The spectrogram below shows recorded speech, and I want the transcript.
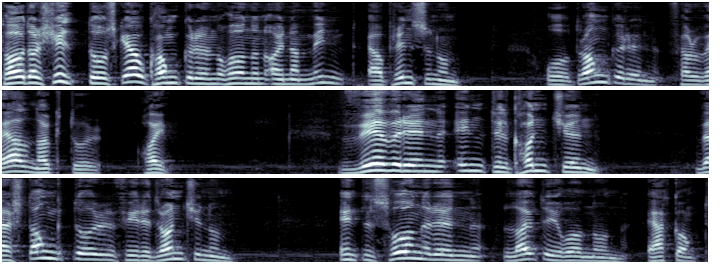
Ta der skilt og skjav kongeren honen øyna mynd av prinsen og dronkeren farvel nøktur heim. Veveren inn til kongen var stangtur fyrir dronkinun, inn til soneren lauti honun ekkongt.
